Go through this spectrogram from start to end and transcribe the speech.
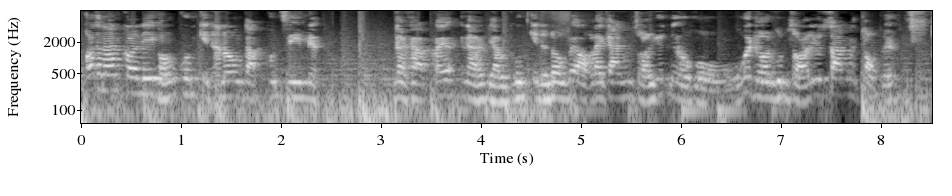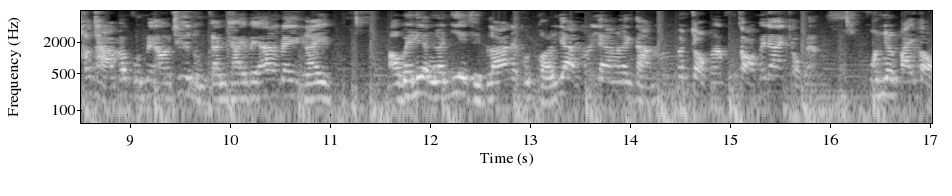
เพราะฉะนั้นกรณีของคุณกิตอนงกับคุณฟิล์มเนี่ย นะครับไปอย่างคุณกิตตินงค์ไปออกรายการคุณสรยุทธ์เนี่ยโอ้โหว่าโดนคุณสรยุทธ์ซ้ำมันจบเลยเขาถามว่าคุณไปเอาชื่อหนุ่มกัญชัยไปอ้างได้ยังไง เอาไปเรียกเงินยี่สิบล้านเนี่ยคุณขออนุญาตเขายังอะไรต่างมันจบนะคุณตอบไม่ได้จบนะคุณยังไปต่อ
